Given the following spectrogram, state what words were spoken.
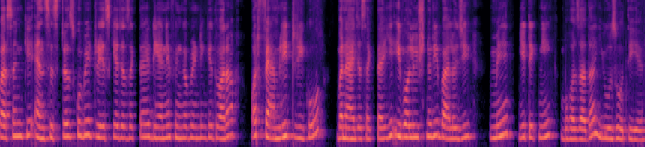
पर्सन के एंसिस्टर्स को भी ट्रेस किया जा सकता है डीएनए फिंगरप्रिंटिंग के द्वारा और फैमिली ट्री को बनाया जा सकता है। ये इवोल्यूशनरी बायोलॉजी में ये टेक्निक बहुत ज़्यादा यूज़ होती है।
